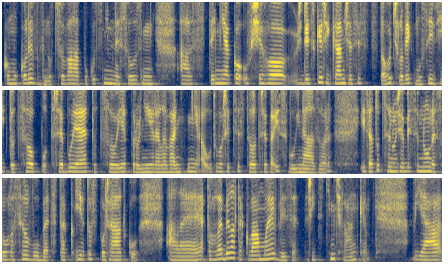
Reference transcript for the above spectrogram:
komukoliv vnucovala, pokud s ním nesouzní. A stejně jako u všeho vždycky říkám, že si z toho člověk musí vzít to, co potřebuje, to, co je pro něj relevantní a utvořit si z toho třeba i svůj názor. I za tu tu cenu, že by se mnou nesouhlasil vůbec, tak je to v pořádku. Ale tohle byla taková moje vize, říct tím článkem. Já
